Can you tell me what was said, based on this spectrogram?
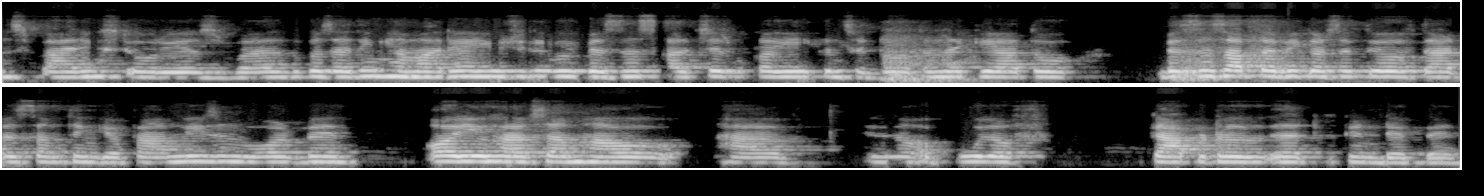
inspiring story as well because i think हमारे usually we business culture का ये consider होता है कि या तो business आप तभी कर सकते हो if that is something your family is involved in or you have somehow have you know a pool of capital that you can dip in.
